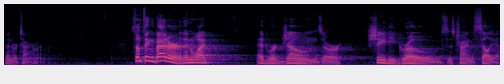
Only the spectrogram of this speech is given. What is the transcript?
than retirement. Something better than what Edward Jones or Shady Groves is trying to sell you.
